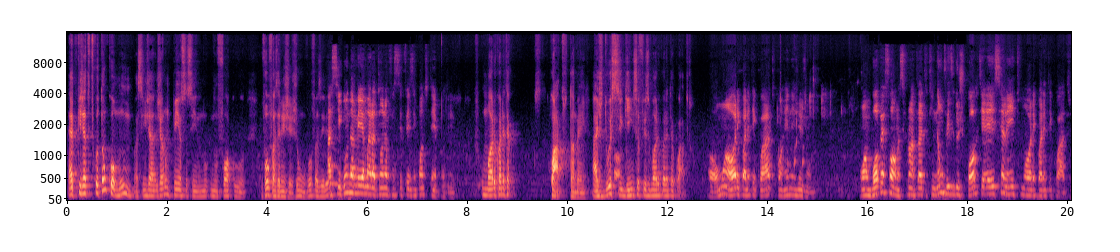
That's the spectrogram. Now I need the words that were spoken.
É porque já ficou tão comum, assim, já, já não penso assim no, no foco, vou fazer em jejum, vou fazer. A segunda meia maratona você fez em quanto tempo, Rodrigo? Uma hora e 44 também. As duas Ó. seguintes eu fiz uma hora e 44. Ó, uma hora e 44 correndo em jejum. Uma boa performance para um atleta que não vive do esporte é excelente, uma hora e 44.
